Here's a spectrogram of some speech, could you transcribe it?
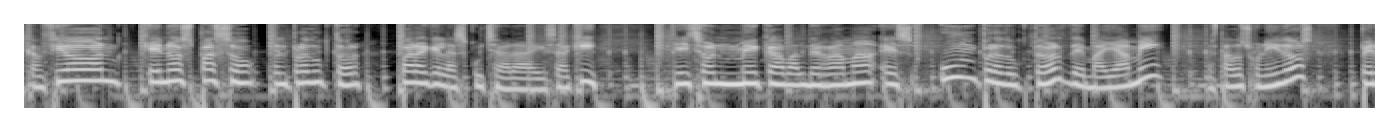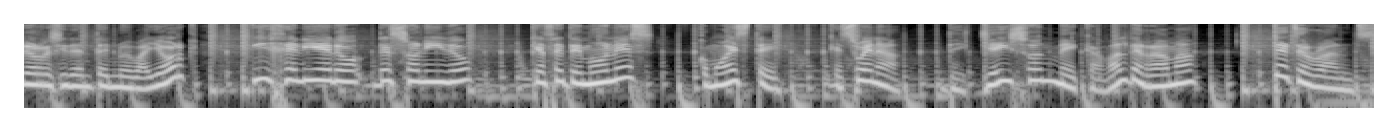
canción que nos pasó el productor para que la escucharais aquí. Jason Meca Valderrama es un productor de Miami, Estados Unidos, pero residente en Nueva York, ingeniero de sonido que hace temones como este, que suena de Jason Meca Valderrama, Deterrence.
